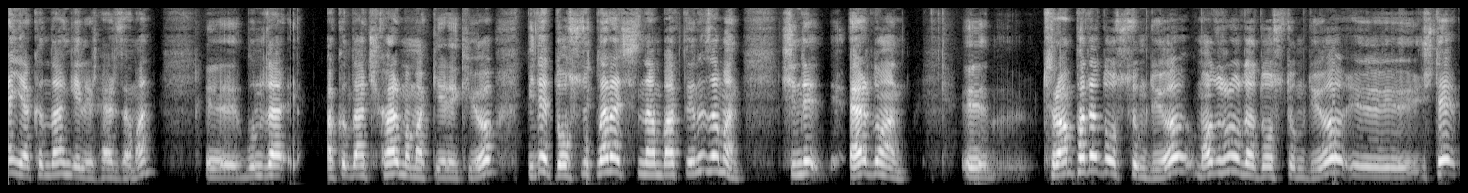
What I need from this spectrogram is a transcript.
en yakından gelir her zaman. E, bunu da akıldan çıkarmamak gerekiyor. Bir de dostluklar açısından baktığınız zaman şimdi Erdoğan e, Trump'a da dostum diyor, Maduro da dostum diyor, e, işte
